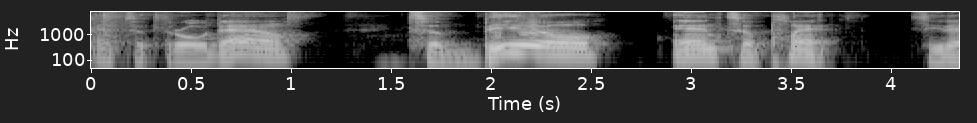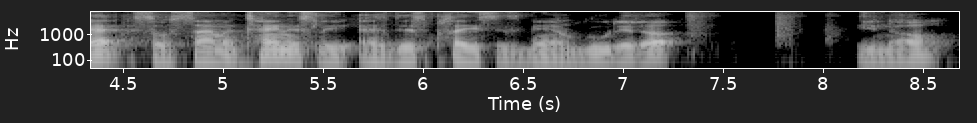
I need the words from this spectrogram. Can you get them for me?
and to throw down, to build and to plant. See that? So simultaneously, as this place is being rooted up, you know,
